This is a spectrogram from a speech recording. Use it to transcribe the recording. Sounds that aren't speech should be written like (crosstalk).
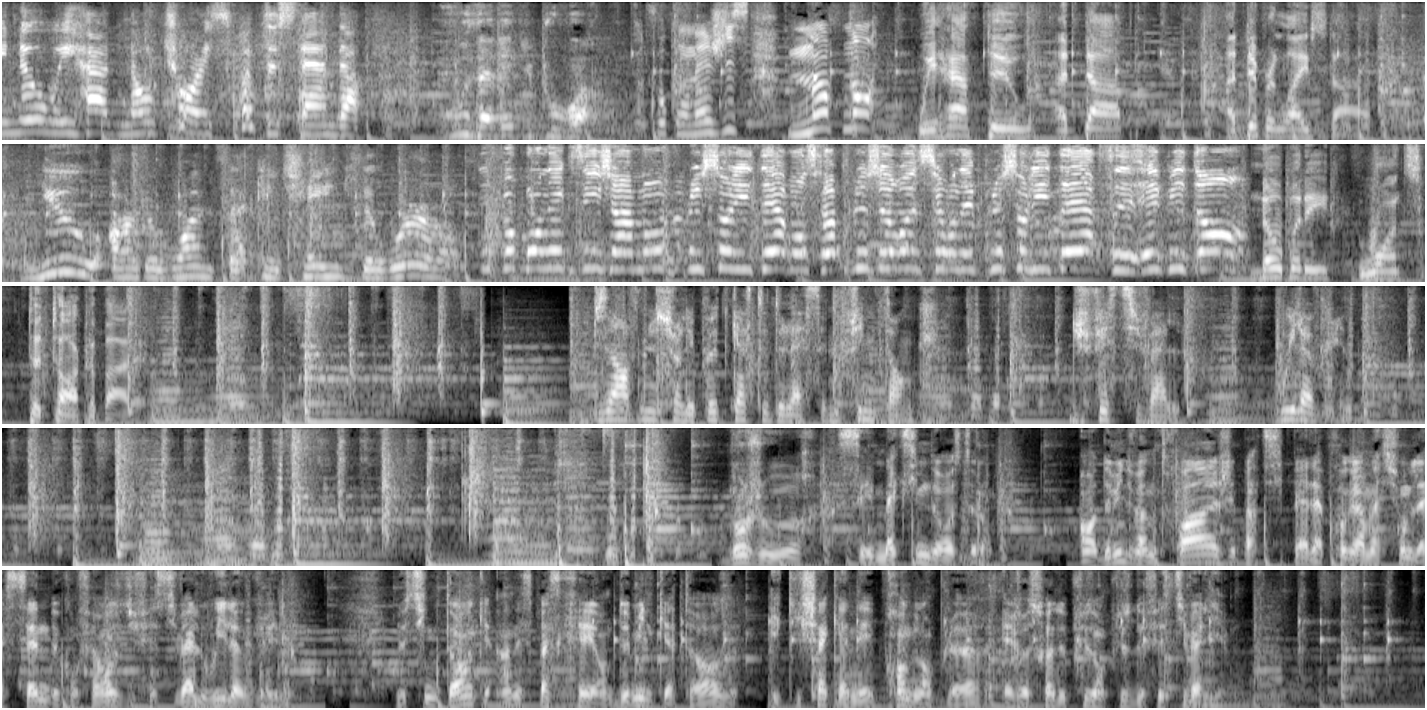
we knew we had no choice but to stand up. Vous avez du pouvoir. Il faut qu'on agisse maintenant. We have to adopt a different lifestyle. You are the ones that can change the world. Il faut qu'on exige un monde plus solidaire. On sera plus heureux si on est plus solidaire, c'est évident. Nobody wants to talk about it. Bienvenue sur les podcasts de la scène Think Tank du festival We Love Green. Bonjour, c'est Maxime de Rostelan. En 2023, j'ai participé à la programmation de la scène de conférence du festival We Love Green. Le think tank, un espace créé en 2014 et qui chaque année prend de l'ampleur et reçoit de plus en plus de festivaliers.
